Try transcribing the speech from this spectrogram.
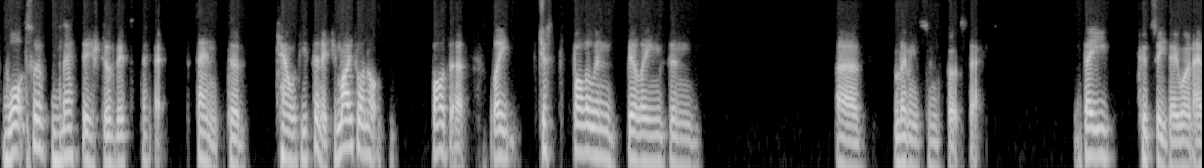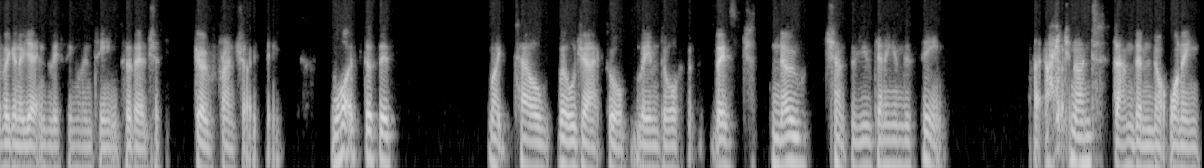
what sort of message does this send to county finish? You might as well not bother. Like, just following Billings and uh, Livingstone's footsteps. They could see they weren't ever going to get into this England team, so they'd just go franchising. What does this like tell Will Jacks or Liam Dawson? There's just no chance of you getting in this team. Like, I can understand them not wanting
